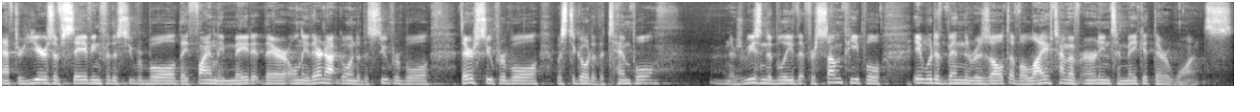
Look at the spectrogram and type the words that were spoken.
After years of saving for the Super Bowl, they finally made it there, only they're not going to the Super Bowl. Their Super Bowl was to go to the temple. And there's reason to believe that for some people, it would have been the result of a lifetime of earning to make it there once.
